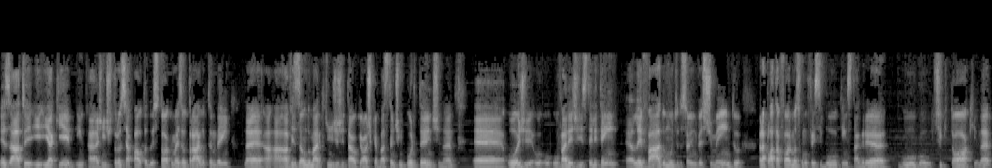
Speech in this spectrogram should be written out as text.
Exato, e, e aqui a gente trouxe a pauta do estoque, mas eu trago também né, a, a, visão do marketing digital, que eu acho que é bastante importante, né? É, hoje, o, o, varejista ele tem é, levado muito do seu investimento para plataformas como Facebook, Instagram, Google, TikTok, né?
